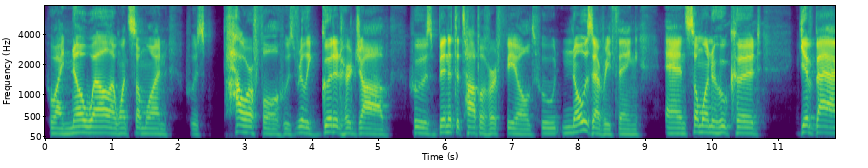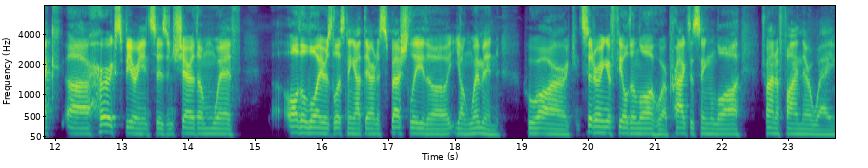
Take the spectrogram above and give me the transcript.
who I know well. I want someone who's powerful, who's really good at her job, who's been at the top of her field, who knows everything and someone who could give back uh, her experiences and share them with all the lawyers listening out there, and especially the young women who are considering a field in law, who are practicing law, trying to find their way.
